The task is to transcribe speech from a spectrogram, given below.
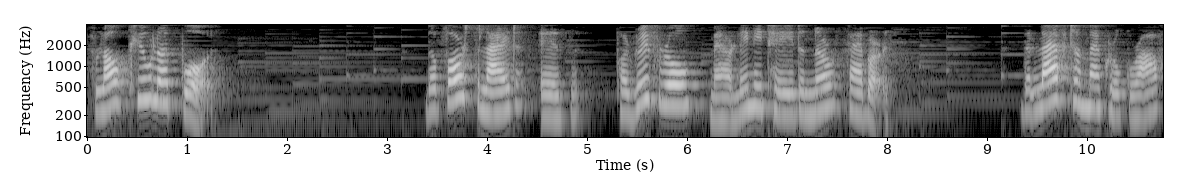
floccular ball. The fourth slide is peripheral myelinated nerve fibers. The left micrograph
